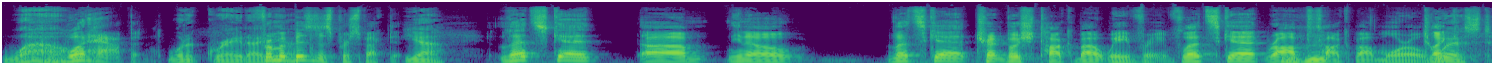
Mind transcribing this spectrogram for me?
Wow, What happened what a great idea from a business perspective? Yeah, Let's get, um, you know, let's get Trent Bush to talk about Wave Rave. Let's get Rob to talk about Morrow. Like, Mm-hmm. twist.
